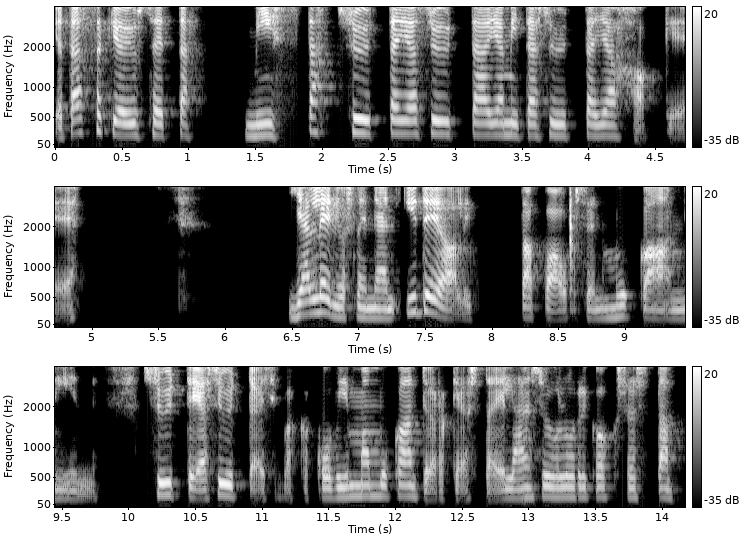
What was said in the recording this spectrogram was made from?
Ja tässäkin on just se, että mistä syyttäjä syyttää ja mitä syyttäjä hakee. Jälleen jos mennään ideaalitapauksen mukaan, niin syyttäjä syyttäisi vaikka kovimman mukaan törkeästä eläinsuojelurikoksesta –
